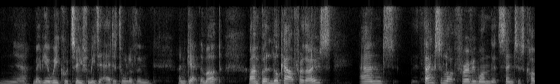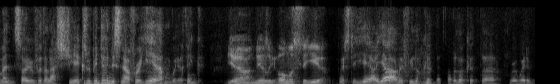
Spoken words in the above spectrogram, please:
yeah, maybe a week or two for me to edit all of them and get them up. Um, but look out for those. And thanks a lot for everyone that sent us comments over the last year because we've been doing this now for a year, haven't we? I think. Yeah, nearly almost a year. Almost a year. Yeah. I mean, if we look mm-hmm. at, let's have a look at the where, where, did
